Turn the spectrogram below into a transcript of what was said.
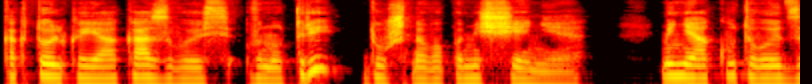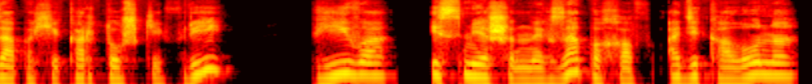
Как только я оказываюсь внутри душного помещения, меня окутывают запахи картошки фри, пива и смешанных запахов одеколона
